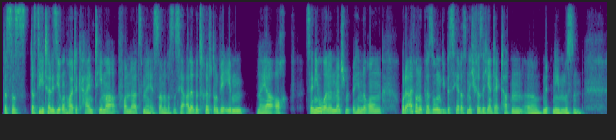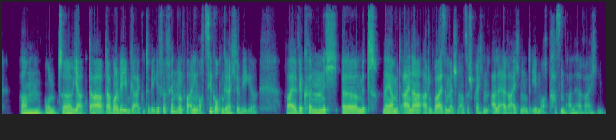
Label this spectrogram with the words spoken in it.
dass, das, dass Digitalisierung heute kein Thema von Nerds mehr ist, sondern dass es ja alle betrifft und wir eben, naja, auch Seniorinnen, Menschen mit Behinderungen oder einfach nur Personen, die bisher das nicht für sich entdeckt hatten, äh, mitnehmen müssen. Ähm, und äh, ja, da, da wollen wir eben geeignete Wege für finden und vor allen Dingen auch zielgruppengerechte Wege. Weil wir können nicht äh, mit, naja, mit einer Art und Weise Menschen anzusprechen, alle erreichen und eben auch passend alle erreichen.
